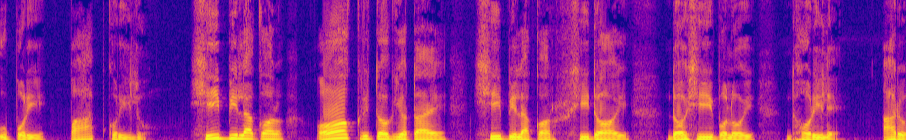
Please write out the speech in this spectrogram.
উপৰি পাপ কৰিলোঁ। সেইবিলাকৰ অকৃতজ্ঞতাই সেইবিলাকৰ হৃদয় দহিবলৈ ধৰিলে আৰু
